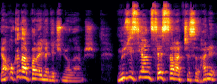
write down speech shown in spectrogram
Yani o kadar parayla geçiniyorlarmış müzisyen ses sanatçısı hani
